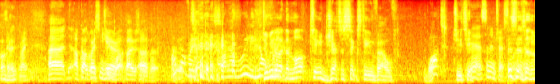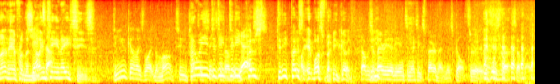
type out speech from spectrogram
Okay. think, right. Uh, I've got a question here Two-one, about. Uh, I'm not very good. I mean, I'm really not. Do we very like the. Mark II Jetta 16 valve What? GTO? yeah, it's an interesting. This one, is isn't a man here from the Jetta. 1980s. Do you guys like the Mark II Jetta How are you, did he, did he yes. post? Did he post it? It was very good. That was Did a he- very early internet experiment that's got through. It is that somewhere.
